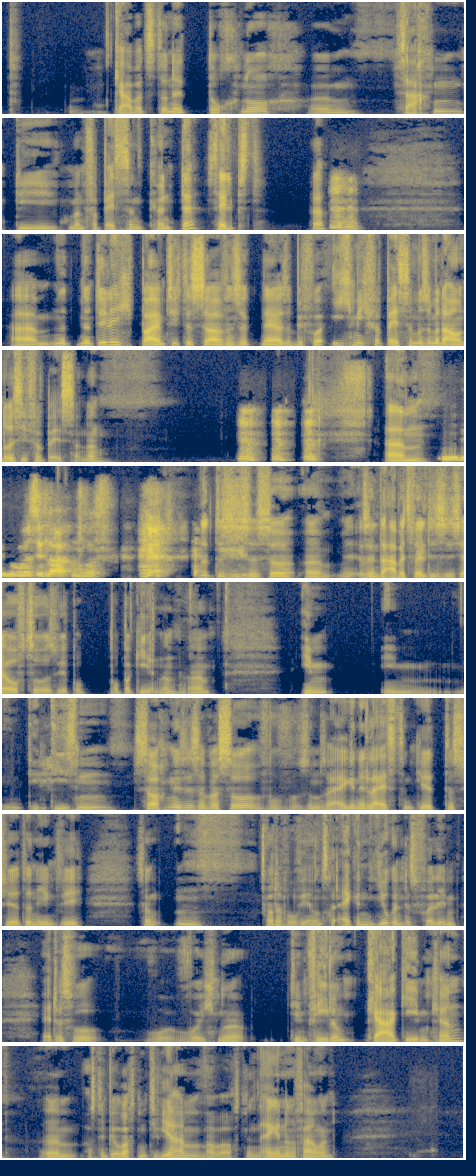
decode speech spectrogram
gab es da nicht doch noch ähm, Sachen, die man verbessern könnte, selbst. Ja? Mhm. Ähm, natürlich bäumt sich das so auf und sagt, naja, also bevor ich mich verbessere, muss immer der andere sich verbessern. Ne? Mhm. Mhm. Ähm, Entschuldigung, was ich lachen muss. das ist also, äh, also in der Arbeitswelt ist es ja oft so, was wir pro propagieren. Ne? Ähm, im, im, in diesen Sachen ist es aber so, wo, wo es um unsere eigene Leistung geht, dass wir dann irgendwie sagen, mh, hm, oder wo wir unsere eigene Jugend das vorleben, etwas, wo, wo, wo ich nur die Empfehlung klar geben kann, ähm, aus den Beobachtungen, die wir haben, aber auch den eigenen Erfahrungen.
